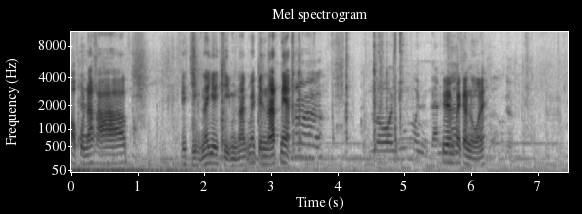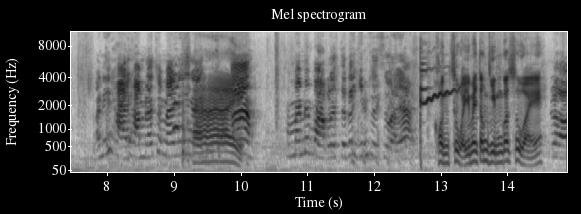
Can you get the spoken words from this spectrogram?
ขอบคุณนะครับยายจิ๋มนะยายจิ๋มนัดไม่เป็นนัดเนี่ย เออ รออยู่เหมือนกันพี่เป็นไปกับหนูไหม อันนี้ถ่ายทำแล้วใช่ไหมนี่ไงใช่ อ้าวทำไมไม่บอกเลยจะได้ยิ้มสวยๆอะ คนสวยไม่ต้องยิ้มก็สวย เหรอ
